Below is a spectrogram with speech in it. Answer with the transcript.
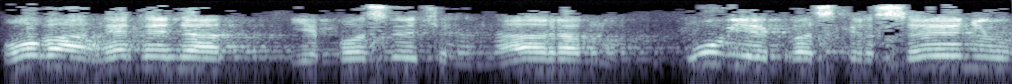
Ova nedelja je posvećena, naravno, uvijek vaskrsenju,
